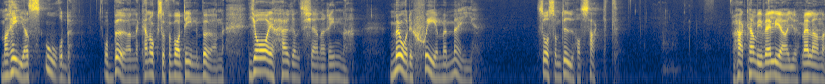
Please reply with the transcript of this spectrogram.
Marias ord och bön kan också få vara din bön. Jag är Herrens tjänarinna. Må det ske med mig så som du har sagt. Och här kan vi välja ju mellan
